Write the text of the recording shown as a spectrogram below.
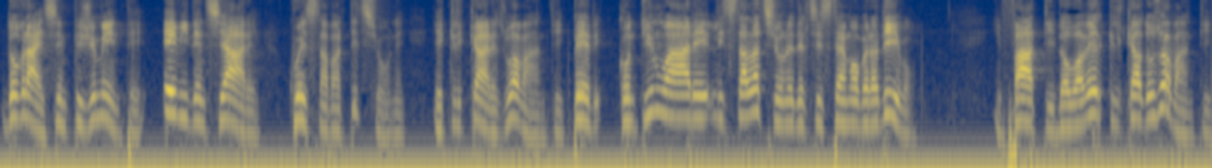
dovrai semplicemente evidenziare questa partizione e cliccare su avanti per continuare l'installazione del sistema operativo. Infatti dopo aver cliccato su avanti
